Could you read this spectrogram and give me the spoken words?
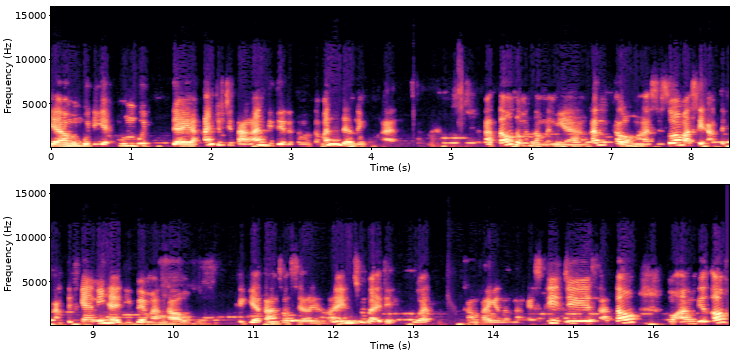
ya membudaya, membudayakan cuci tangan di diri teman-teman dan lingkungan. Atau teman-teman yang kan kalau mahasiswa masih aktif-aktifnya nih ya di BEM atau kegiatan sosial yang lain coba deh buat kampanye tentang SDGs atau mau ambil oh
